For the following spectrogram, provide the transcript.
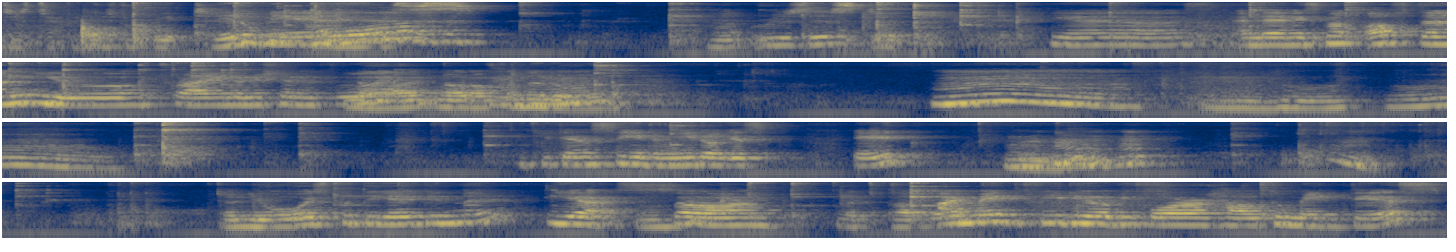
Just have a little bit. Little bit Yes. more. Can't resist it. Yes. And then it's not often you try Indonesian food. No, not often Mhm. at all. Mmm. Mm-hmm. Mm. If you can see in the middle is egg. Mm-hmm. Mm-hmm. And you always put the egg in there? Yes. So That's part of I made video before how to make this.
